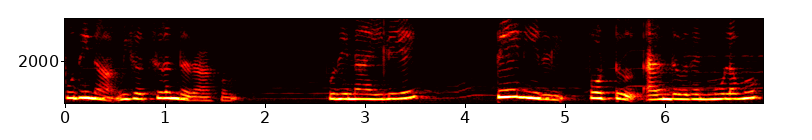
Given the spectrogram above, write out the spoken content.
புதினா மிகச் சிறந்ததாகும். புதினா இலையை தேநீரில் போட்டு அருந்துவதன் மூலமும்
